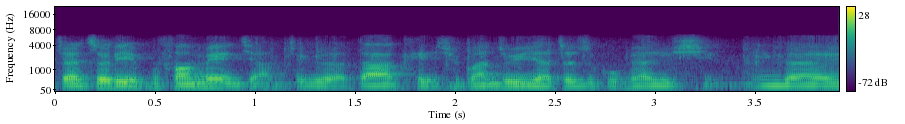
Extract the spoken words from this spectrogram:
在这里也不方便讲，这个大家可以去关注一下这只股票就行，应该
